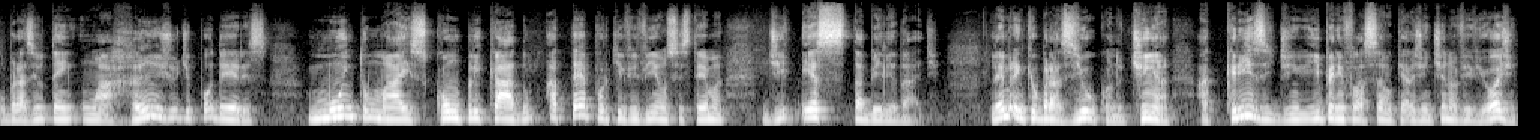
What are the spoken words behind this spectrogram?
o Brasil tem um arranjo de poderes muito mais complicado, até porque vivia um sistema de estabilidade. Lembrem que o Brasil, quando tinha a crise de hiperinflação que a Argentina vive hoje,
